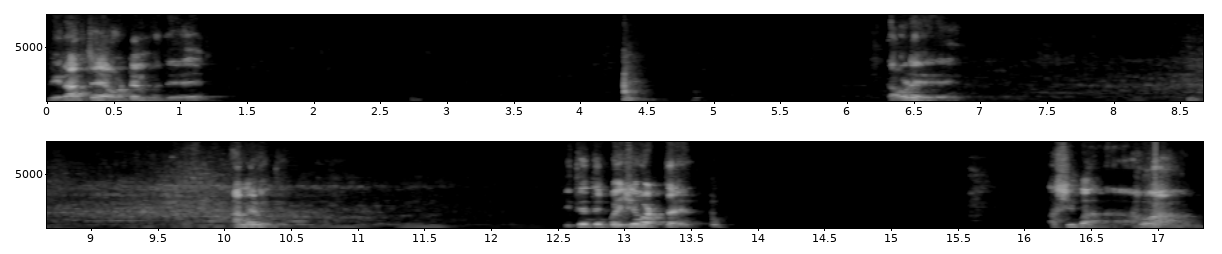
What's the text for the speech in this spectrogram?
विराटच्या या हॉटेलमध्ये तावडे आले होते. तिथे ते पैसे वाटतायत. अशी बा- हवा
